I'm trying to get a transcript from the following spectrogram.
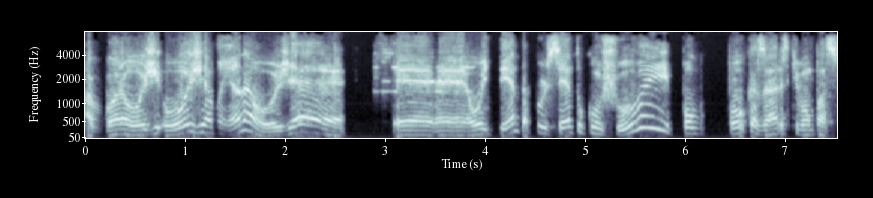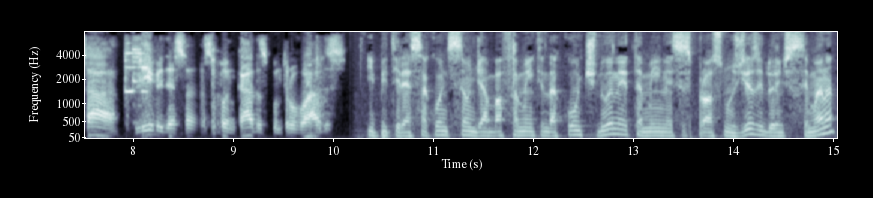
Agora hoje, hoje amanhã não, hoje é é, é 80% com chuva e pou, poucas áreas que vão passar livre dessas pancadas com trovoadas. E Peter, essa condição de abafamento ainda continua né, também nesses próximos dias e durante a semana?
